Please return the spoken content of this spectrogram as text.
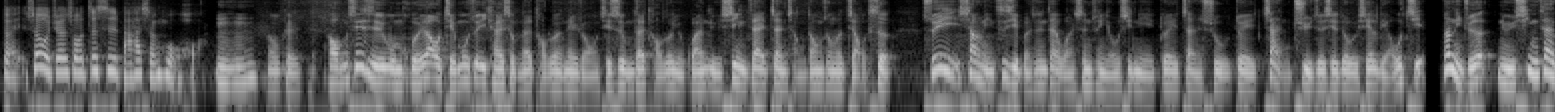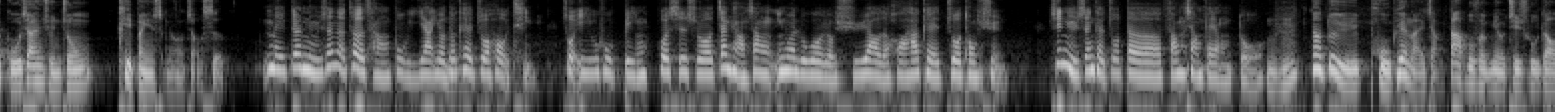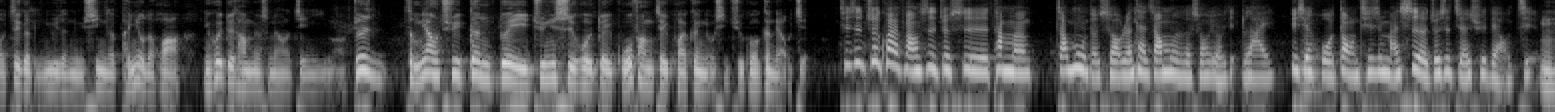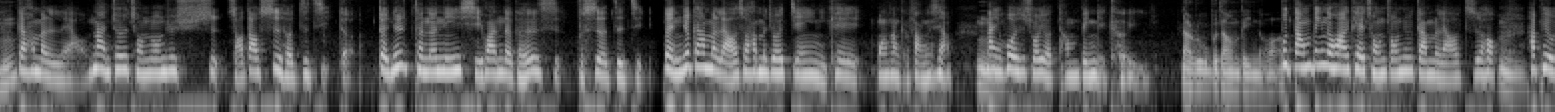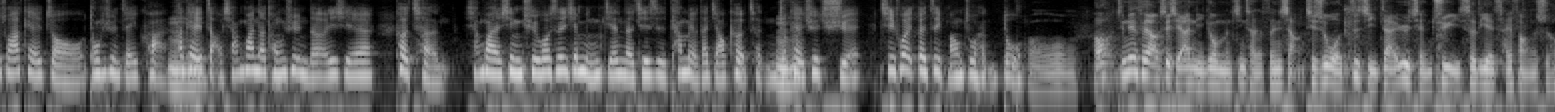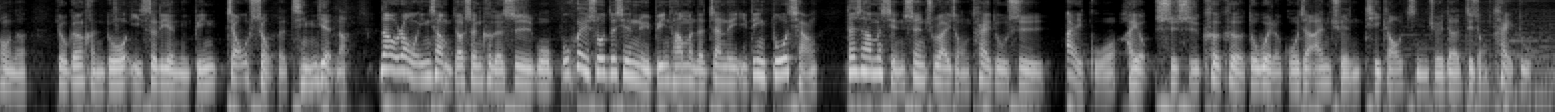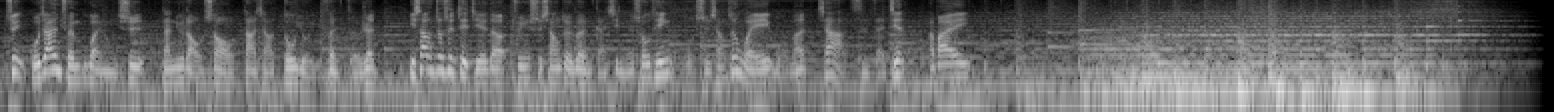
对，所以我觉得说这是把它生活化。嗯哼，OK，好，我们其实我们回到节目最一开始我们在讨论的内容，其实我们在讨论有关女性在战场当中的角色。所以，像你自己本身在玩生存游戏，你对战术、对战具这些都有一些了解。那你觉得女性在国家安全中可以扮演什么样的角色？每个女生的特长不一样，有的可以做后勤、做医护兵，或是说战场上，因为如果有需要的话，她可以做通讯。其实女生可以做的方向非常多。嗯哼，那对于普遍来讲，大部分没有接触到这个领域的女性的朋友的话，你会对他们有什么样的建议吗？就是怎么样去更对军事或对国防这块更有兴趣或更了解？其实最快方式就是他们招募的时候，人才招募的时候有来一些活动，其实蛮适合，就是直接去了解，跟他们聊，那你就是从中去试找到适合自己的。对，就是可能你喜欢的，可是是不适合自己。对，你就跟他们聊的时候，他们就会建议你可以往哪个方向。那你或者是说有当兵也可以。那如果不当兵的话，不当兵的话，可以从中去跟他们聊之后，他譬如说他可以走通讯这一块，他可以找相关的通讯的一些课程、相关的兴趣，或是一些民间的，其实他们有在教课程，你就可以去学，其实会对自己帮助很多。哦，好，今天非常谢谢安妮给我们精彩的分享。其实我自己在日前去以色列采访的时候呢。有跟很多以色列女兵交手的经验呐，那让我印象比较深刻的是，我不会说这些女兵她们的战力一定多强，但是他们显现出来一种态度是爱国，还有时时刻刻都为了国家安全提高警觉的这种态度。所以国家安全，不管你是男女老少，大家都有一份责任。以上就是这节的军事相对论，感谢您的收听，我是向真伟，我们下次再见，拜拜。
